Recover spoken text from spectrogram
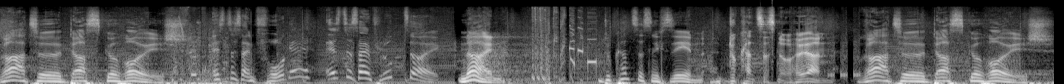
Rate das Geräusch. Ist es ein Vogel? Ist es ein Flugzeug? Nein. Du kannst es nicht sehen. Kannst es nur hören. Rate das Geräusch.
